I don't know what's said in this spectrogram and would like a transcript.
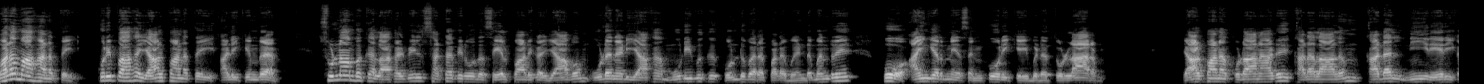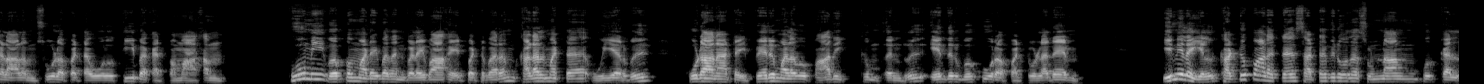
வடமாகாணத்தை குறிப்பாக யாழ்ப்பாணத்தை அளிக்கின்ற சுண்ணாம்புக்கல் அகழ்வில் சட்டவிரோத செயல்பாடுகள் யாவும் உடனடியாக முடிவுக்கு கொண்டு வரப்பட வேண்டும் என்று போ. ஐங்கர்நேசன் கோரிக்கை விடுத்துள்ளார். யாழ்ப்பாண குடாநாடு கடலாலும் கடல் நீர் ஏரிகளாலும் சூழப்பட்ட ஒரு தீபகற்பமாகும். பூமி வெப்பமடைவதன் விளைவாக ஏற்பட்டு வரும் கடல்மட்ட உயர்வு குடாநாட்டை பெருமளவு பாதிக்கும் என்று எதிர்வு கூறப்பட்டுள்ளது. இந்நிலையில் கட்டுப்பாடற்ற சட்டவிரோத சுண்ணாம்புக்கல்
